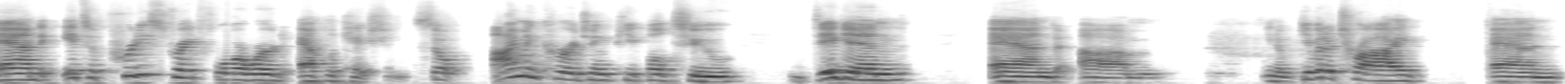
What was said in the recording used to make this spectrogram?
And it's a pretty straightforward application. So I'm encouraging people to dig in and um, you know give it a try and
